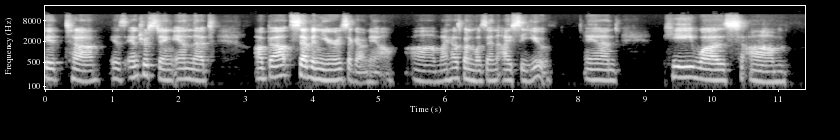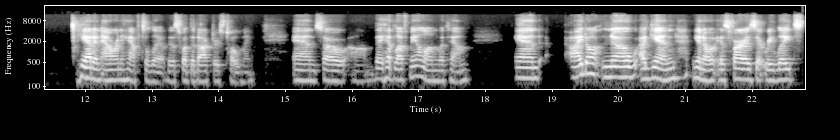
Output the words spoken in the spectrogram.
it uh, is interesting in that about seven years ago now, uh, my husband was in ICU, and he was. Um, he had an hour and a half to live, is what the doctors told me. And so um, they had left me alone with him. And I don't know, again, you know, as far as it relates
